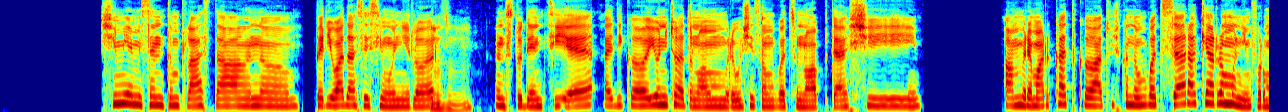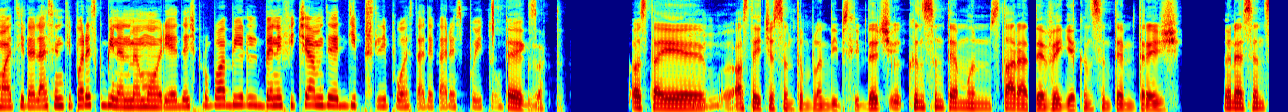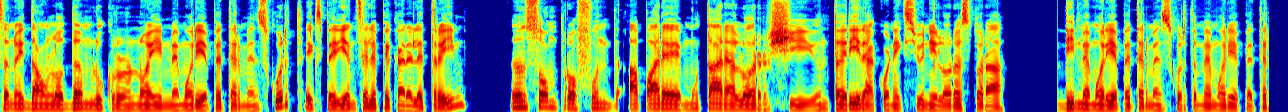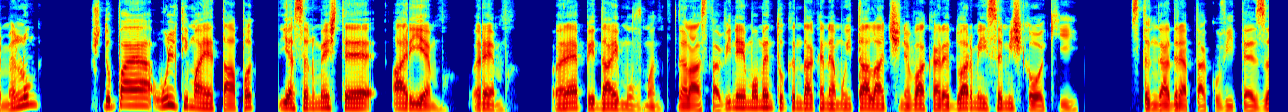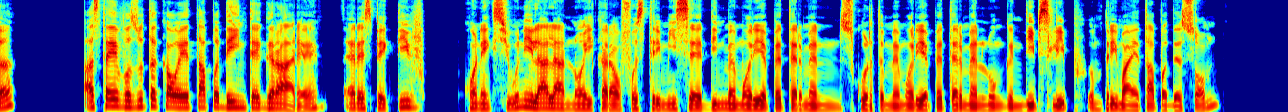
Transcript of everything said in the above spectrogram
Și mie mi se întâmplă asta în uh, perioada sesiunilor, Uh-huh. în studenție, adică eu niciodată nu am reușit să învăț noaptea și am remarcat că atunci când învăț seara chiar rămân informațiile alea, se întipăresc bine în memorie, deci probabil beneficiam de deep sleep-ul ăsta de care spui tu. Exact. Asta e, Mhm. asta e ce se întâmplă în deep sleep. Deci când suntem în starea de veche, când suntem treji, în esență noi downloadăm lucruri noi în memorie pe termen scurt, experiențele pe care le trăim. În somn profund apare mutarea lor și întărirea conexiunilor ăstora din memorie pe termen scurt în memorie pe termen lung. Și după aia, ultima etapă, ea se numește REM, REM, Rapid Eye Movement. De la asta vine, e momentul când dacă ne-am uitat la cineva care doarme, îi se mișcă ochii stânga-dreapta cu viteză. Asta e văzută ca o etapă de integrare, respectiv conexiunile alea noi care au fost trimise din memorie pe termen scurt în memorie pe termen lung în deep sleep, în prima etapă de somn,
